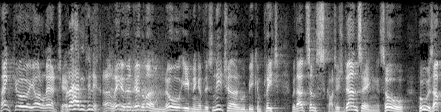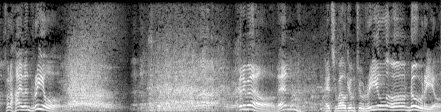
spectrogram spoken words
thank you, your lordship. But I haven't finished. Uh, ladies and gentlemen, no evening of this nature would be complete without some Scottish dancing. So, who's up for a Highland reel? Very well, then. It's welcome to real or no real.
